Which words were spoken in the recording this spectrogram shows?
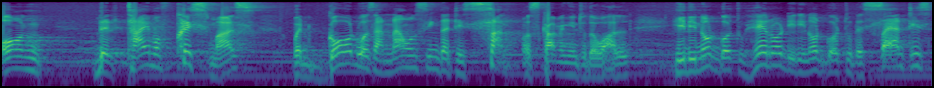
on the time of Christmas, when God was announcing that his son was coming into the world, he did not go to Herod, he did not go to the scientists,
